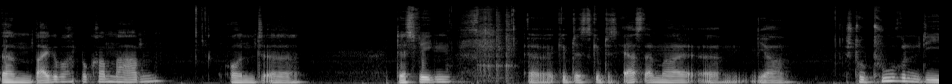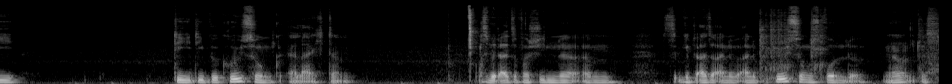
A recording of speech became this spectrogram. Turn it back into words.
ähm, beigebracht bekommen haben. Und äh, Deswegen äh, gibt, es, gibt es erst einmal ähm, ja, Strukturen, die, die die Begrüßung erleichtern. Es wird also verschiedene, ähm, es gibt also eine, eine Begrüßungsrunde. Ja, das,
